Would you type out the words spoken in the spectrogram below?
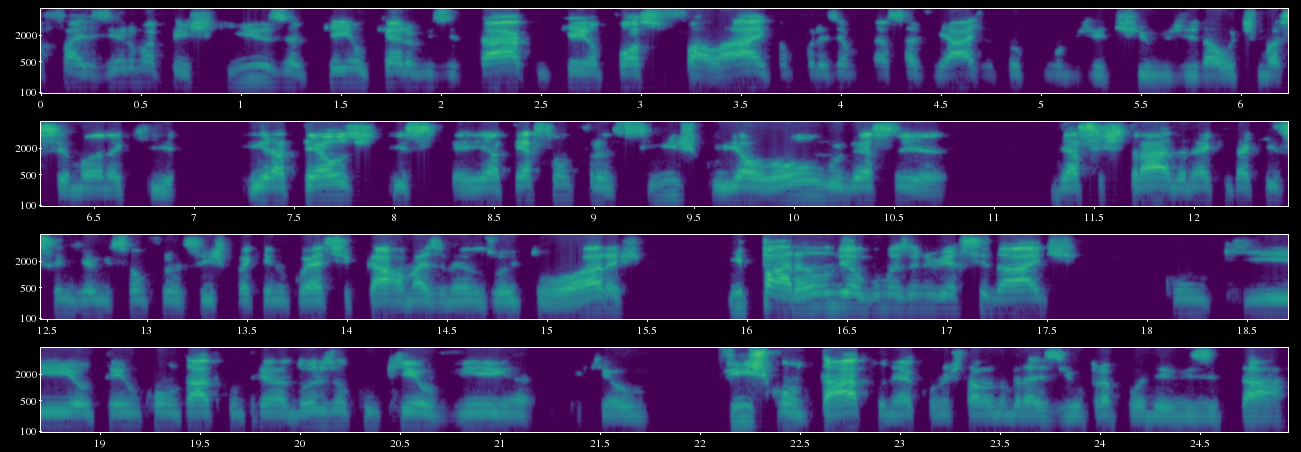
a, fazer uma pesquisa, quem eu quero visitar, com quem eu posso falar. Então, por exemplo, nessa viagem eu estou com o objetivo de, na última semana aqui, ir até, os, ir até São Francisco e ao longo dessa, dessa estrada, né, que daqui de San Diego e São Francisco, para quem não conhece de carro, mais ou menos oito horas, e parando em algumas universidades com que eu tenho contato com treinadores ou com que eu vi, que eu fiz contato, né, quando eu estava no Brasil para poder visitar.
